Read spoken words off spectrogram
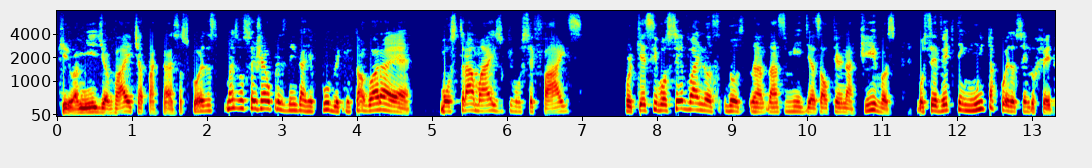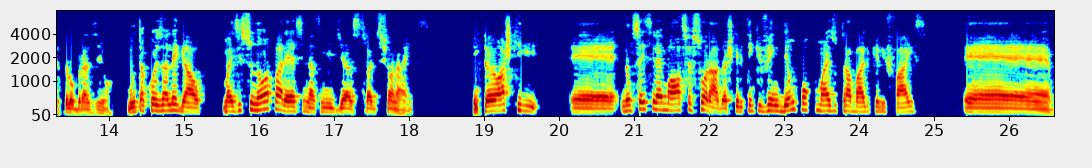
que, a mídia vai te atacar essas coisas, mas você já é o presidente da República, então agora é mostrar mais o que você faz, porque se você vai nos, nos, nas mídias alternativas, você vê que tem muita coisa sendo feita pelo Brasil, muita coisa legal, mas isso não aparece nas mídias tradicionais. Então eu acho que é, não sei se ele é mal assessorado, acho que ele tem que vender um pouco mais o trabalho que ele faz, é,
